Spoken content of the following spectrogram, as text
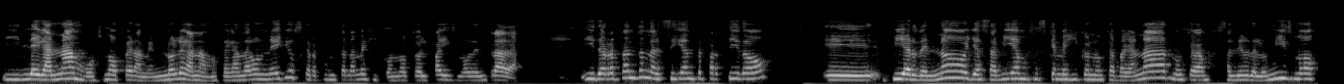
y le ganamos. No, espérame, no le ganamos. Le ganaron ellos que representan a México, no todo el país, ¿no? De entrada. Y de repente en el siguiente partido eh, pierden. No, ya sabíamos, es que México nunca va a ganar, nunca vamos a salir de lo mismo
